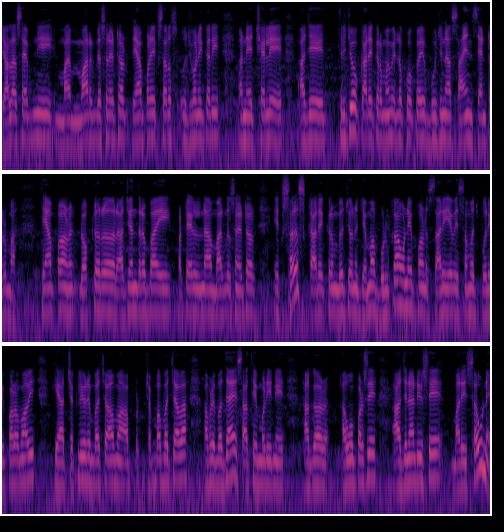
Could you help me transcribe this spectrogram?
ઝાલા સાહેબની માર્ગદર્શન હેઠળ ત્યાં પણ એક સરસ ઉજવણી કરી અને છેલ્લે આજે ત્રીજો કાર્યક્રમ અમે લોકો કહે ભુજના સાયન્સ સેન્ટરમાં. ત્યાં પણ ડૉક્ટર રાજેન્દ્રભાઈ પટેલના માર્ગદર્શન હેઠળ એક સરસ કાર્યક્રમ યોજ્યો અને જેમાં ભૂલકાઓને પણ સારી એવી સમજ પૂરી પાડવામાં આવી કે આ ચકલીઓને બચાવવામાં ચબ્બા બચાવવા. આપણે બધાએ સાથે મળીને આગળ આવવું પડશે. આજના દિવસે મારી સૌને,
